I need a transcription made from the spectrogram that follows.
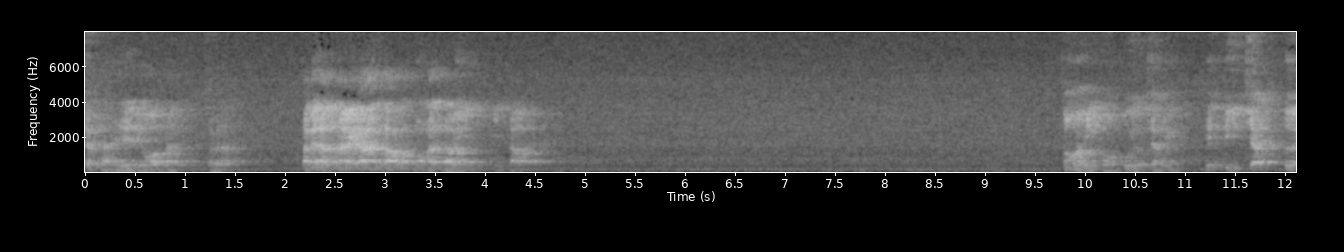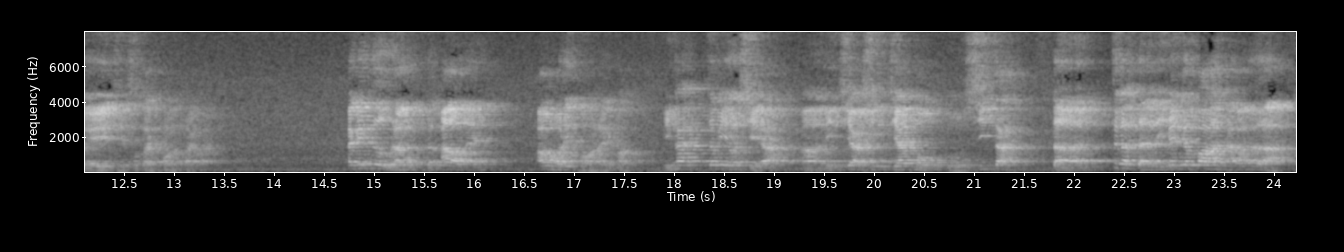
接待迄个流亡难民？啥物人？大家人来甲咱兜，拢咱兜引引导的。中华民国固有疆域，你伫遮对一个所在看台湾。啊，结果有人就拗呢，拗互你看来看。你看这边有写啊，呃，宁夏、新疆、蒙古、西藏。等这个等里面就包含台湾的啦，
